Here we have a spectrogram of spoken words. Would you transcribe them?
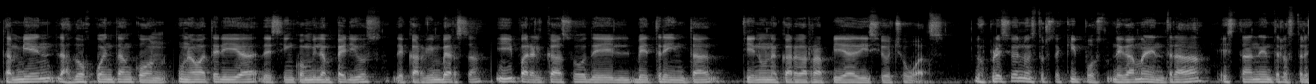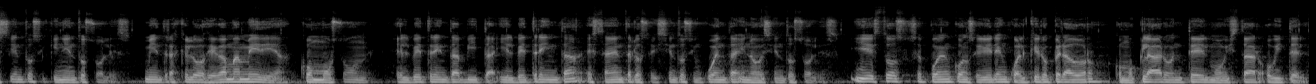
También las dos cuentan con una batería de 5.000 amperios de carga inversa y para el caso del B30 tiene una carga rápida de 18 watts. Los precios de nuestros equipos de gama de entrada están entre los 300 y 500 soles, mientras que los de gama media, como son el B30 Vita y el B30 están entre los 650 y 900 soles. Y estos se pueden conseguir en cualquier operador como Claro, Entel, Movistar o Vitel.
